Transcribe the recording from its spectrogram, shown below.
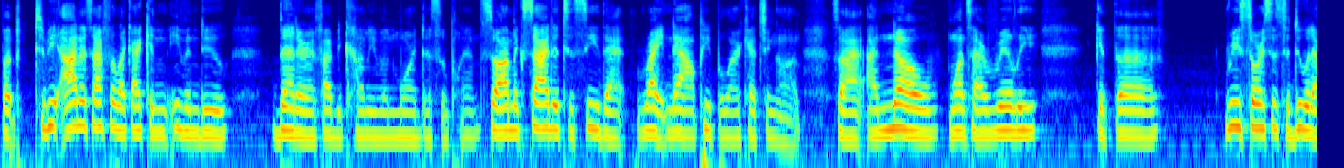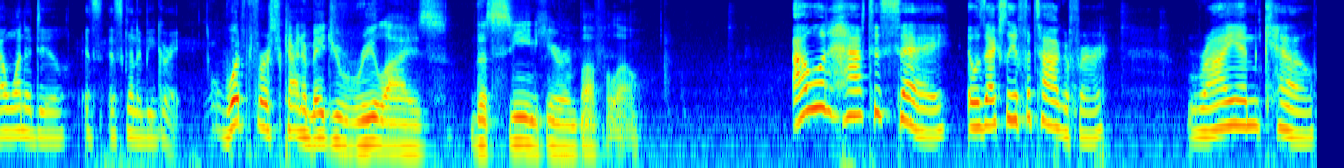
But to be honest, I feel like I can even do better if I become even more disciplined. So I'm excited to see that right now people are catching on. So I, I know once I really get the resources to do what I want to do, it's it's gonna be great. what first kind of made you realize the scene here in Buffalo? I would have to say it was actually a photographer, Ryan Kell.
